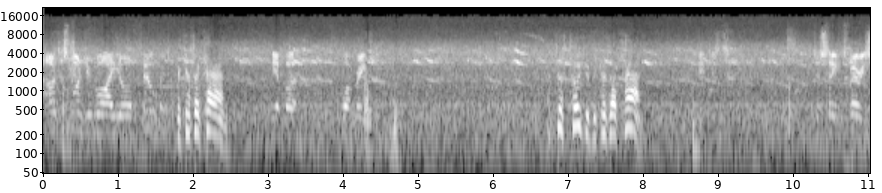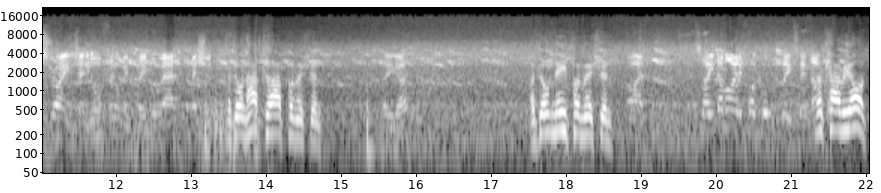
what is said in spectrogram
I was just wondering why you're filming. Because I can. Yeah, but for what reason? I just told you because I can. It just, seems very strange that you're filming people without permission. I don't have to have permission. There you go. I don't need permission. Right. So you don't mind if I call the police then, no? No, carry on. No,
